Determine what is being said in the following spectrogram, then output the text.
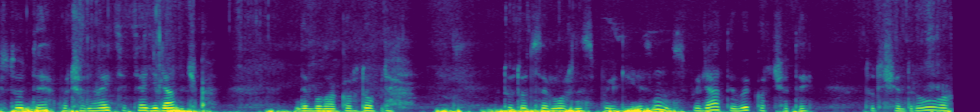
ось тут, де починається ця діляночка, де була картопля. Тут оце можна спилі, ну, спиляти, викорчати. Тут ще дрова,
